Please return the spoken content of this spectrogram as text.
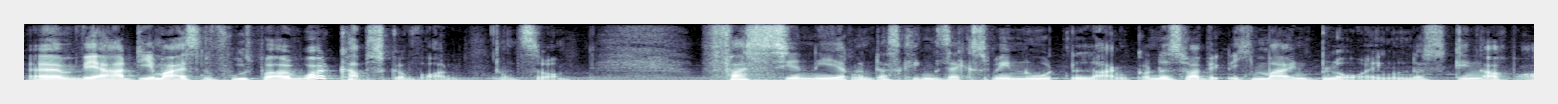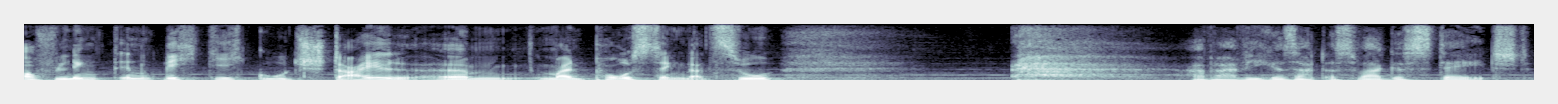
äh, wer hat die meisten Fußball-World Cups gewonnen und so faszinierend. Das ging sechs Minuten lang und es war wirklich mindblowing. Und das ging auch auf LinkedIn richtig gut steil, ähm, mein Posting dazu. Aber wie gesagt, es war gestaged.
